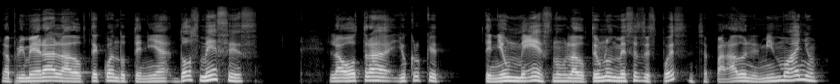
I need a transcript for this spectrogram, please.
La primera la adopté cuando tenía dos meses, la otra yo creo que tenía un mes, ¿no? La adopté unos meses después, separado en el mismo año.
